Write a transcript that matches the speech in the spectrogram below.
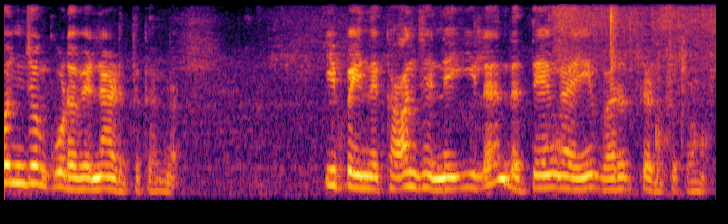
கொஞ்சம் கூட வேணால் எடுத்துக்கோங்க. இப்போ இந்த காஞ்ச நெய்யில் இந்த தேங்காயையும் வறுத்து எடுத்துக்கணும்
